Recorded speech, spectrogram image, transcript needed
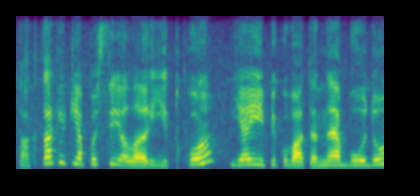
Так, так як я посіяла рідко, я її пікувати не буду.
